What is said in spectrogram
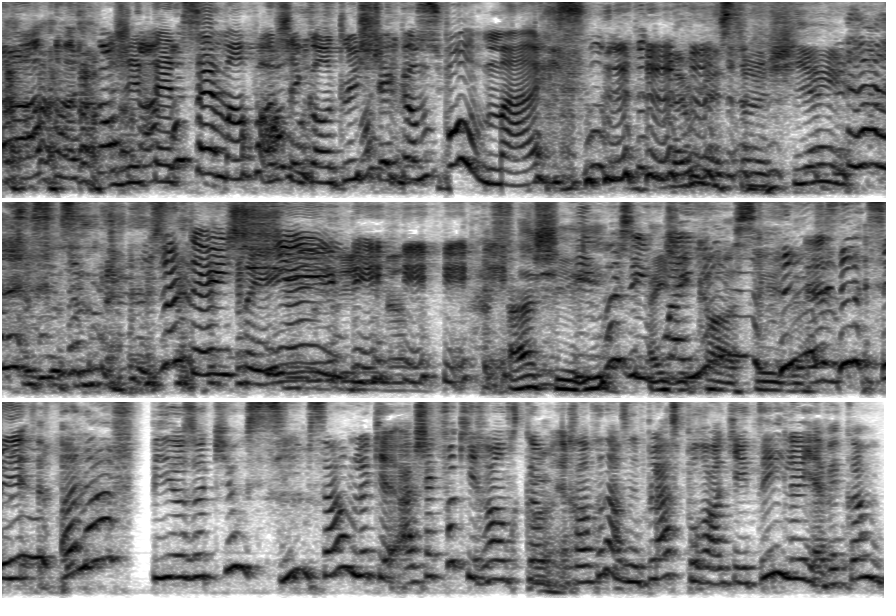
Ah. J'étais tellement fâchée contre lui. J'étais comme pauvre Max. Ben oui, mais c'est un chien. C'est ça, c'est- J'étais un chien. Ah, chérie. Puis moi, j'ai Hey, voyé- cassé. Euh, c'est Olaf? Puis Ozokyo aussi, il me semble là, qu'à chaque fois qu'il rentre comme Ouais. rentrait dans une place pour enquêter, là, il y avait comme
